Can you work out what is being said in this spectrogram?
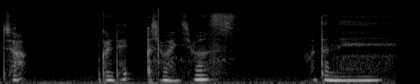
じゃあこれでおしまいにします。またね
